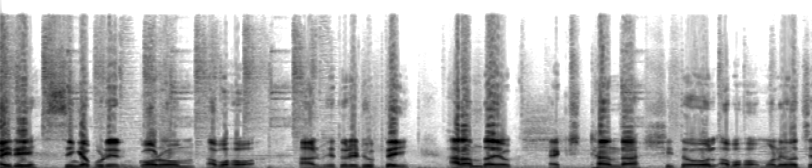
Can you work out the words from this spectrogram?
বাইরে সিঙ্গাপুরের গরম আবহাওয়া। আর ভেতরে ঢুকতেই আরামদায়ক এক ঠান্ডা, শীতল আবহাওয়া। মনে হচ্ছে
